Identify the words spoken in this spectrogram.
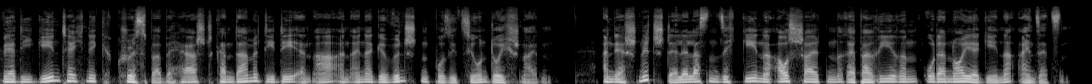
Wer die Gentechnik CRISPR beherrscht, kann damit die DNA an einer gewünschten Position durchschneiden. An der Schnittstelle lassen sich Gene ausschalten, reparieren oder neue Gene einsetzen.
